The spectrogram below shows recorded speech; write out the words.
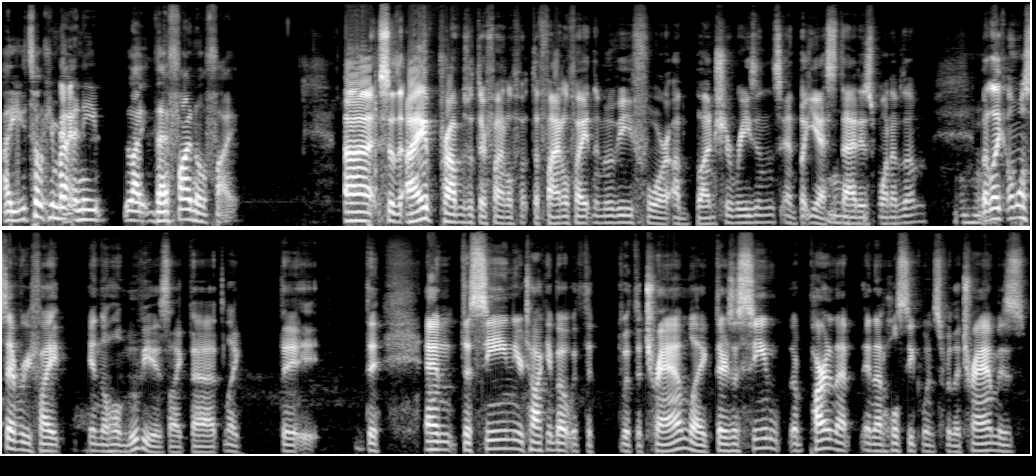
Are you talking about it, any like their final fight? Uh, so the, I have problems with their final the final fight in the movie for a bunch of reasons, and but yes, mm-hmm. that is one of them. Mm-hmm. But like almost every fight in the whole movie is like that. Like the the and the scene you're talking about with the with the tram, like there's a scene, a part of that in that whole sequence where the tram is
